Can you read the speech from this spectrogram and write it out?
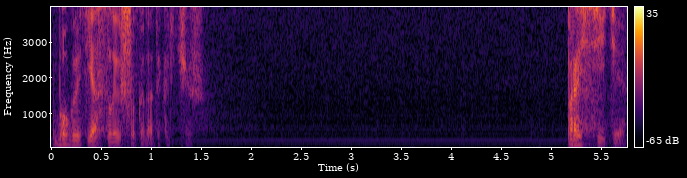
Бог говорит, я слышу, когда ты кричишь. Просите.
